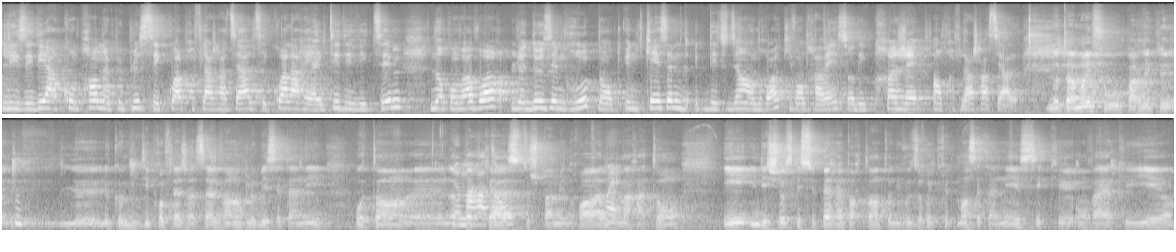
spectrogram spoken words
les aider à comprendre un peu plus c'est quoi le profilage racial, c'est quoi la réalité des victimes. Donc, on va avoir le deuxième groupe, donc une quinzaine d'étudiants en droit qui vont travailler sur des projets en profilage racial. Notamment, il faut parler que le, comité profilage racial va englober cette année autant euh, notre podcast Touche pas mes droits, le marathon, Et une des choses qui est super importante au niveau du recrutement cette année, c'est qu'on va accueillir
